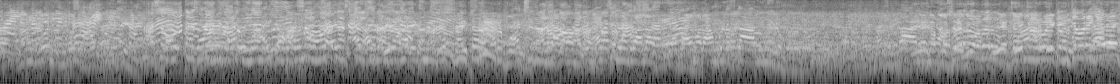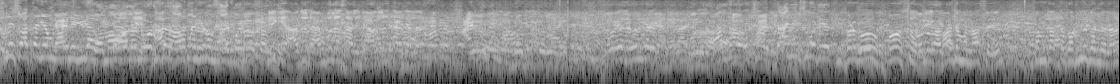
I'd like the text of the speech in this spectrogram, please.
असं होत नसतं असं होत नसतं त्यांना दुसऱ्या दिवशी त्यांच्यावर कारवाई सांगू. ठीक आहे अजून ॲम्ब्युलन्स आली नाही. अजून काय झालं? बरं हो हो सर. माझं म्हणणं असं आहे समजा आता घडून घडलं ना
